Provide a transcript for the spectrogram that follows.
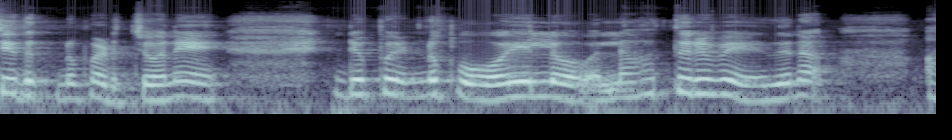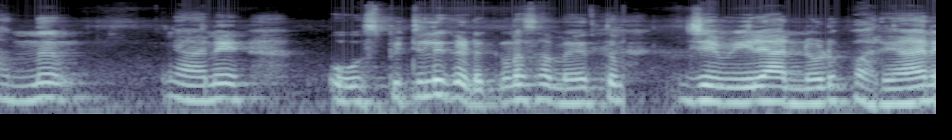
ചെയ്തിട്ടുണ്ട് പഠിച്ചോനെ. എന്റെ പെണ്ണ് പോയല്ലോ വല്ലാത്തൊരു വേദന. അന്ന് ഞാൻ ഹോസ്പിറ്റലിൽ കിടക്കുന്ന സമയത്ത് ജമീല എന്നോട് പറയാൻ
